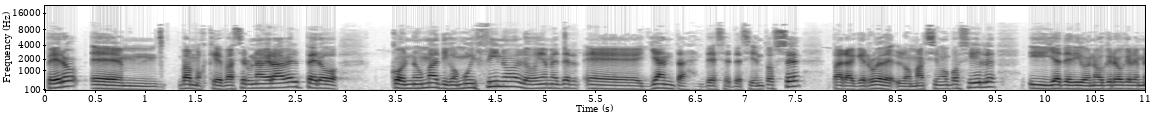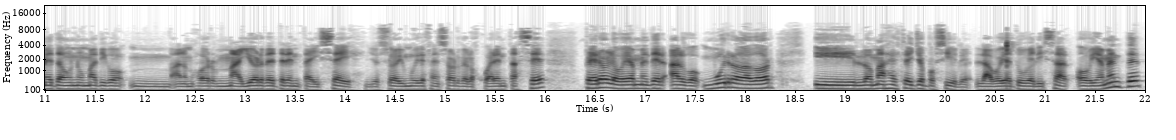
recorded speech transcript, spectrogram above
pero em, vamos, que va a ser una gravel, pero con neumático muy fino, le voy a meter eh, llantas de 700C para que ruede lo máximo posible y ya te digo, no creo que le meta un neumático mm, a lo mejor mayor de 36, yo soy muy defensor de los 40C, pero le voy a meter algo muy rodador y lo más estrecho posible. La voy a tubelizar, obviamente,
